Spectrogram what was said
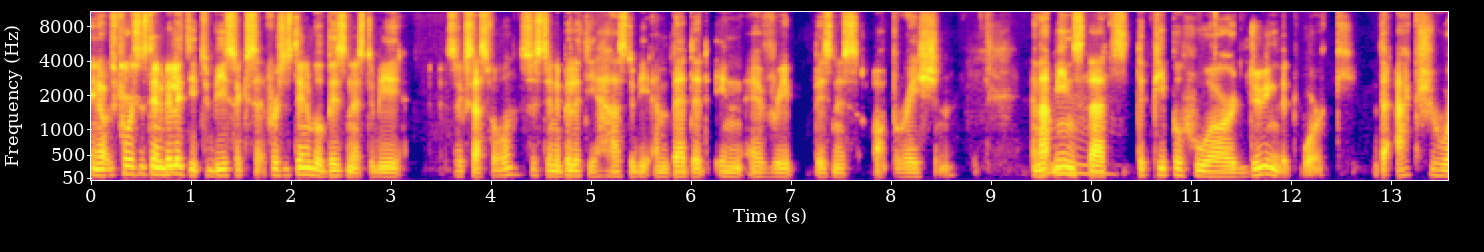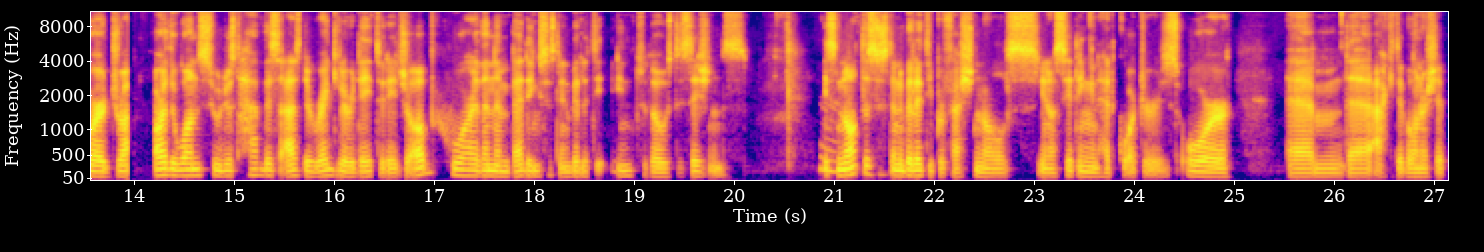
You know, for sustainability to be success, for sustainable business to be successful, sustainability has to be embedded in every business operation. and that means mm. that the people who are doing the work the actual who are driving, are the ones who just have this as their regular day-to-day job who are then embedding sustainability into those decisions mm. it's not the sustainability professionals you know sitting in headquarters or um, the active ownership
